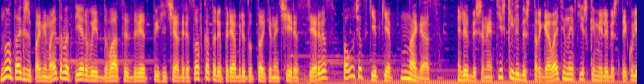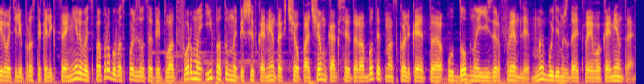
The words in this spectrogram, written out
Ну а также, помимо этого, первые 22 тысячи адресов, которые приобретут токены через сервис, получат скидки на газ. Любишь nft любишь торговать nft любишь спекулировать или просто коллекционировать, попробуй воспользоваться этой платформой и потом напиши в комментах, что почем, как все это работает, насколько это удобно и user-friendly. Мы будем ждать твоего коммента.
